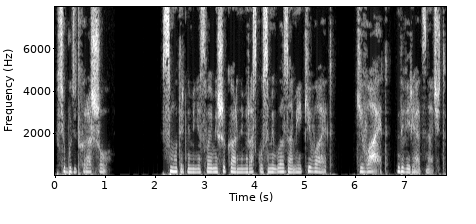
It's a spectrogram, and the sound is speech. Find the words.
Все будет хорошо. Смотрит на меня своими шикарными раскосыми глазами и кивает. Кивает. Доверяет, значит.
